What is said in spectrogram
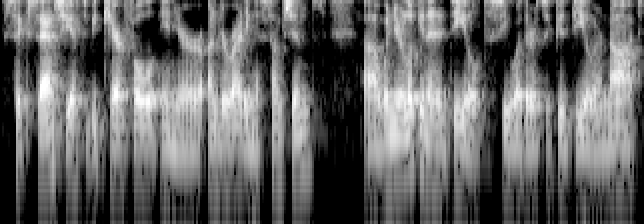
success, you have to be careful in your underwriting assumptions. Uh, when you're looking at a deal to see whether it's a good deal or not,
